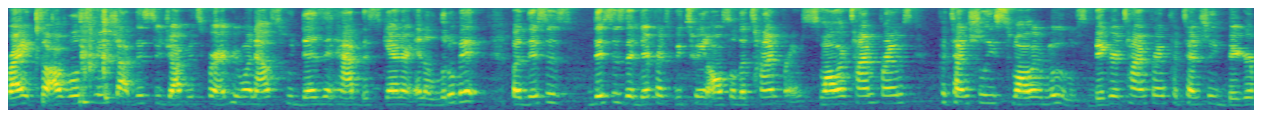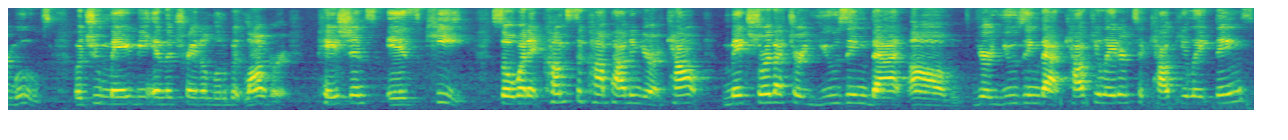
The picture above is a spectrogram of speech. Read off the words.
right? So I will screenshot this to drop it for everyone else who doesn't have the scanner in a little bit. But this is this is the difference between also the time frames. Smaller time frames, potentially smaller moves. Bigger time frame, potentially bigger moves. But you may be in the trade a little bit longer. Patience is key. So when it comes to compounding your account, make sure that you're using that um, you're using that calculator to calculate things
